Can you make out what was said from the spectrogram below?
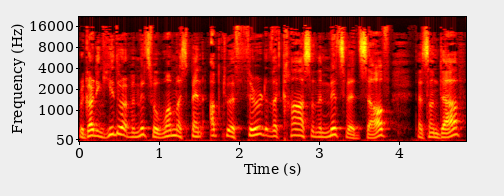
Regarding Hidr of a mitzvah, one must spend up to a third of the cost of the mitzvah itself. That's on Dav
